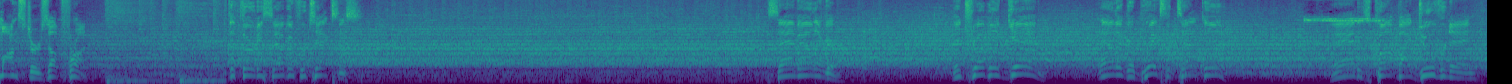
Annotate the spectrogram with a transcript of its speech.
monsters up front. The 37 for Texas. Sam Ehlinger in trouble again. Ehlinger breaks the tackle. And it's caught by Duvernay.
